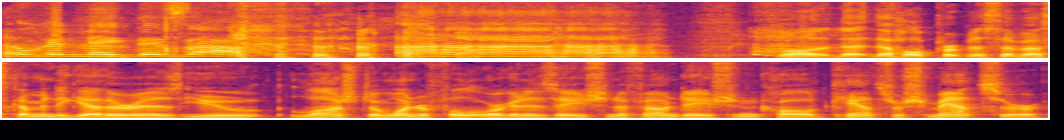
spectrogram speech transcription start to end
Who could make this up? well, the, the whole purpose of us coming together is you launched a wonderful organization, a foundation called Cancer Schmancer,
